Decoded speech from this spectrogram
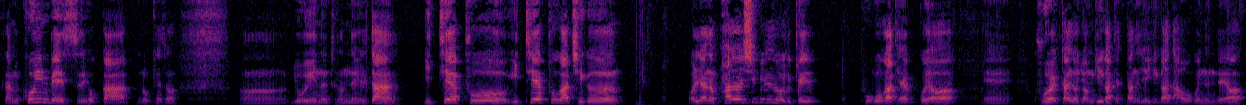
그 다음에 코인베이스 효과. 이렇게 해서 어, 요인을 들었네. 일단 ETF, ETF가 지금 원래는 8월 10일로 이렇게 보고가 되었고요. 예, 9월 달로 연기가 됐다는 얘기가 나오고 있는데요.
